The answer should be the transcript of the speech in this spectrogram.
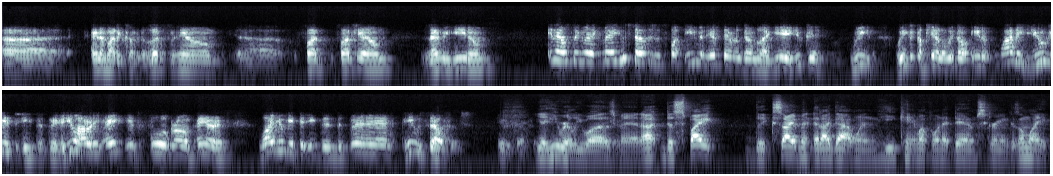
Uh, Ain't nobody coming to look for him. Uh, fuck, fuck him. Let me eat him. And I was thinking, like, man, you selfish as fuck. Even if they was gonna be like, yeah, you can, we we gonna kill him, we gonna eat him. Why do you get to eat this nigga? You already ate his full grown parents. Why you get to eat this? Man, he was selfish. He was selfish. Yeah, he really was, yeah. man. I, despite the excitement that I got when he came up on that damn screen, because I'm like,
